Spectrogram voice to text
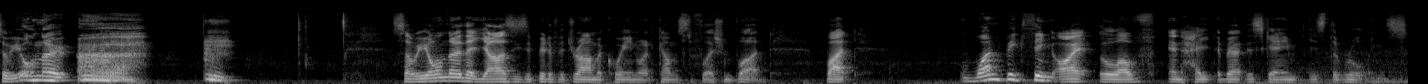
So we all know. so we all know that Yazi's a bit of a drama queen when it comes to flesh and blood, but one big thing I love and hate about this game is the rulings.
